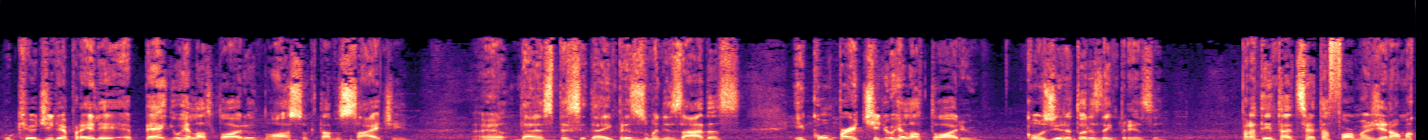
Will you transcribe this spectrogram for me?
o que eu diria para ele é pegue o relatório nosso que está no site é, das, das empresas humanizadas e compartilhe o relatório com os diretores da empresa, para tentar, de certa forma, gerar uma,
